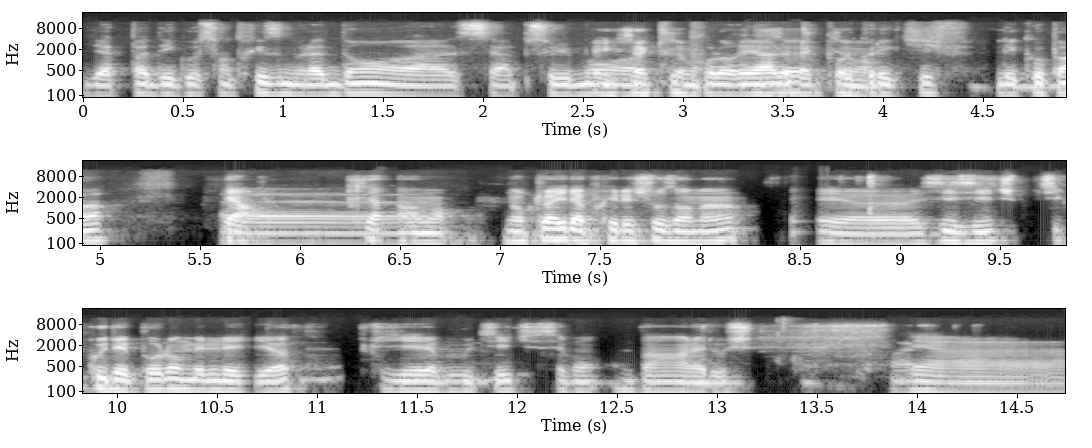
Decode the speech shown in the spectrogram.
Il n'y a pas d'égocentrisme là-dedans. C'est absolument tout pour le Real, tout pour le collectif, les copains. Euh, clairement. Donc là, il a pris les choses en main. Et euh, Zizic, petit coup d'épaule, on met le lay-up, plier la boutique, c'est bon, on part à la douche. Ouais, euh,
